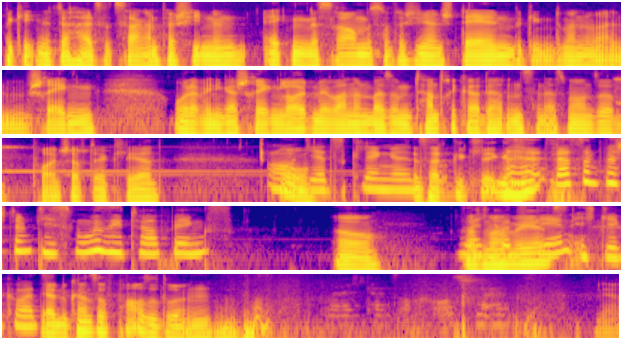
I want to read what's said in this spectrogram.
begegnete halt sozusagen an verschiedenen Ecken des Raumes, an verschiedenen Stellen, begegnete man schrägen oder weniger schrägen Leuten. Wir waren dann bei so einem Tantriker, der hat uns dann erstmal unsere Freundschaft erklärt. Oh, oh und jetzt klingelt es. hat geklingelt. Das sind bestimmt die Smoothie-Toppings. Oh, soll Was ich machen kurz wir jetzt? gehen? Ich gehe kurz. Ja, du kannst auf Pause drücken. Ja, ich kann es auch rausschneiden. Ja.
